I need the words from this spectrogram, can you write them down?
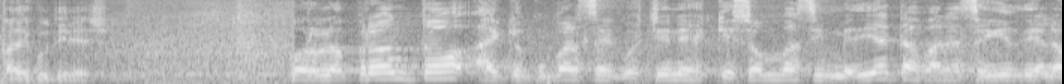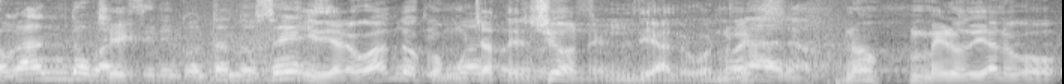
para discutir eso. Por lo pronto hay que ocuparse de cuestiones que son más inmediatas, van a seguir dialogando, van a seguir encontrándose. Y dialogando con mucha atención en el diálogo, no, es, no un mero diálogo,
